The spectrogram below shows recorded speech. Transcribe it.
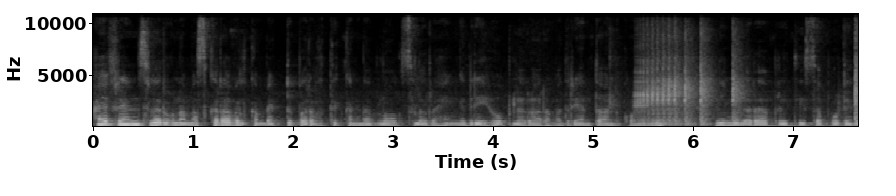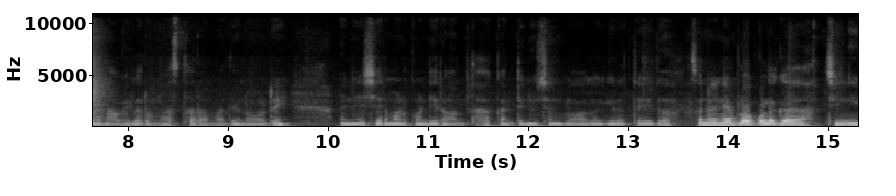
ಹಾಯ್ ಫ್ರೆಂಡ್ಸ್ ಎಲ್ಲರಿಗೂ ನಮಸ್ಕಾರ. Welcome back to Parvathi Kannada vlogs ಎಲ್ಲರೂ ಹೆಂಗಿದ್ರಿ? ಹೋಪ್ ಎಲ್ಲರೂ ಆರಾಮದ್ರಿ ಅಂತ ಅಂದ್ಕೊಂಡಿನಿ ನಿಮ್ಮೆಲ್ಲರ ಪ್ರೀತಿ ಸಪೋರ್ಟಿಂದ ನಾವೆಲ್ಲರೂ ಮಸ್ತ್ ಆರಾಮದಿ ನೋಡಿರಿ. ನೆನೆ ಶೇರ್ ಮಾಡ್ಕೊಂಡಿರೋ ಅಂತಹ ಕಂಟಿನ್ಯೂಷನ್ ಬ್ಲಾಗ್ ಆಗಿರುತ್ತೆ ಇದು. ಸೊ ನೆನೆ ಬ್ಲಾಗ್ ಒಳಗೆ ಚಿನ್ನಿ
